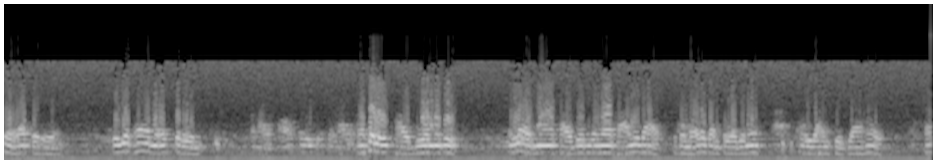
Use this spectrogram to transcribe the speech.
เที่ยวรับตัวเองคือเยอแพ้เหนือกระดูนมันก็เลยเข่าบวมมาดิมันเลิกมาเข่าบวมก็งอขาไม่ได้เป็นหมอประจำตัวใช่ไหมพยายามฉีดยาให้ ถ้า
